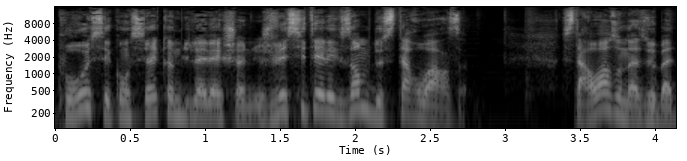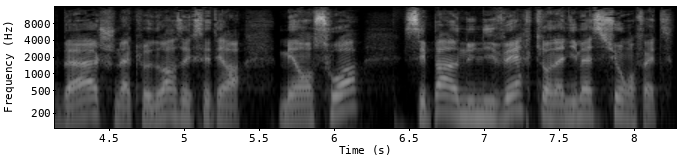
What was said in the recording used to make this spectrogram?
pour eux, c'est considéré comme du live action? Je vais citer l'exemple de Star Wars. Star Wars, on a The Bad Batch, on a Clone Wars, etc. Mais en soi, c'est pas un univers qui est en animation en fait.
